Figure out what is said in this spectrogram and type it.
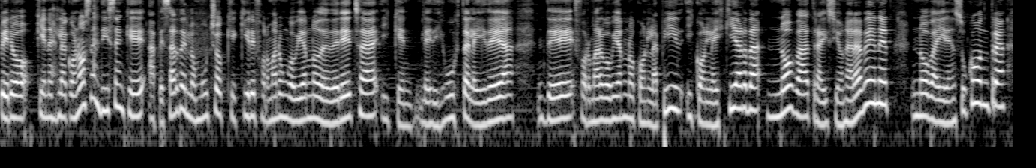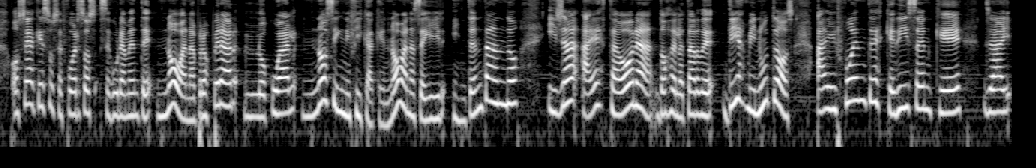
pero quienes la conocen dicen que a pesar de lo mucho que quiere formar un gobierno de derecha y que le disgusta la idea de formar gobierno con la PID y con la izquierda, no va a traicionar a Bennett, no va a ir en su contra, o sea que esos esfuerzos seguramente no van a prosperar, lo cual no significa que no van a seguir intentando. Y ya a esta hora, 2 de la tarde, 10 minutos, hay fuentes que dicen que ya hay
